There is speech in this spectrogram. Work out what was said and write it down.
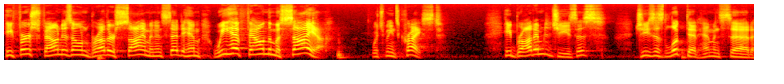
He first found his own brother Simon and said to him, We have found the Messiah, which means Christ. He brought him to Jesus. Jesus looked at him and said,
